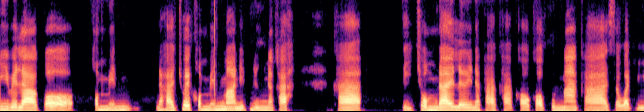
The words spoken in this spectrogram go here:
มีเวลาก็คอมเมนต์นะคะ ช่วยคอมเมนต์มานิดนึงนะคะ ค่ะ ติชมได้เลยนะคะค่ะ ขอขอบคุณมากค่ะ สวัสดี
